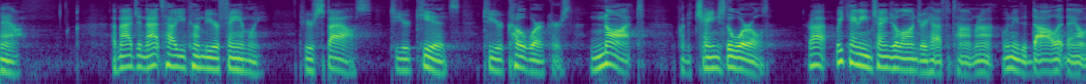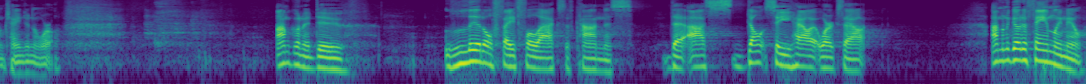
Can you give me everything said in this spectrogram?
Now, imagine that's how you come to your family, to your spouse, to your kids, to your coworkers. Not, I'm going to change the world. Right? We can't even change the laundry half the time, right? We need to dial it down, changing the world. I'm going to do little faithful acts of kindness that I don't see how it works out. I'm going to go to family meal.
